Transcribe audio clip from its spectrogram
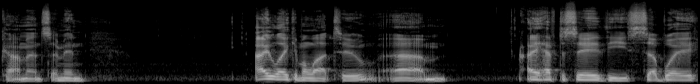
comments. I mean, I like him a lot too. Um, I have to say the subway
